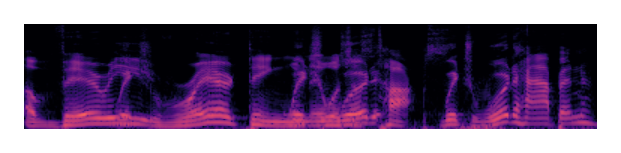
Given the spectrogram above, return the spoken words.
a very Which- rare thing when which it was would just tops. which would happen.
